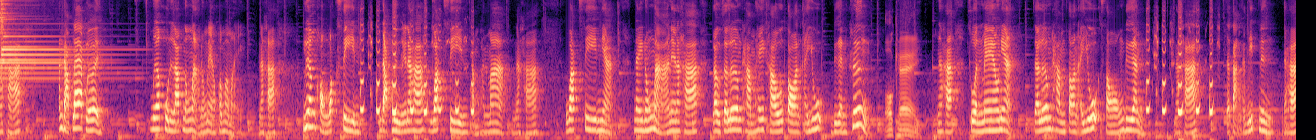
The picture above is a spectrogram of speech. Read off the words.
นะคะ อันดับแรกเลย เมื่อคุณรับน้องหมาน้องแมวเข้ามาใหม่นะคะ เรื่องของวัคซีนอันดับหนึ่งเลยนะคะ วัคซีนสำคัญมากนะคะ วัคซีนเนี่ยในน้องหมาเนี่ยนะคะ เราจะเริ่มทำให้เขาตอนอายุเดือนครึ่ง Okay. นะคะ ส่วนแมวเนี่ยจะเริ่มทำตอนอายุ 2 เดือนนะคะ จะต่างกันนิดนึงนะคะ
